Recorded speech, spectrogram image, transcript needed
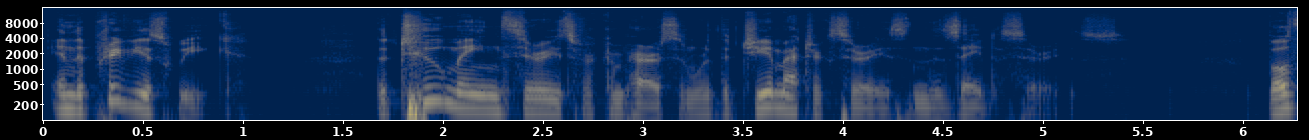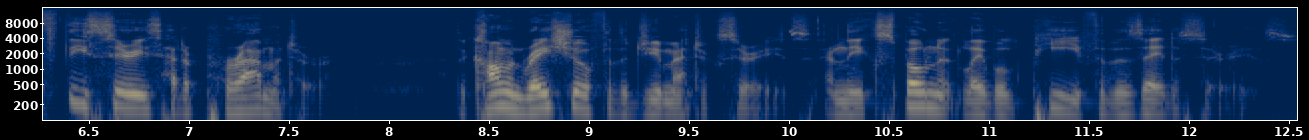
In the previous week, the two main series for comparison were the geometric series and the zeta series. Both of these series had a parameter, the common ratio for the geometric series, and the exponent labeled p for the zeta series.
